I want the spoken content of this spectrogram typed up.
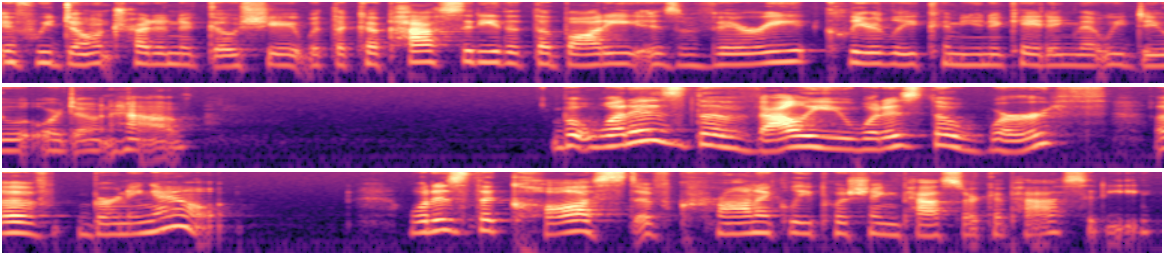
If we don't try to negotiate with the capacity that the body is very clearly communicating that we do or don't have. But what is the value? What is the worth of burning out? What is the cost of chronically pushing past our capacity?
